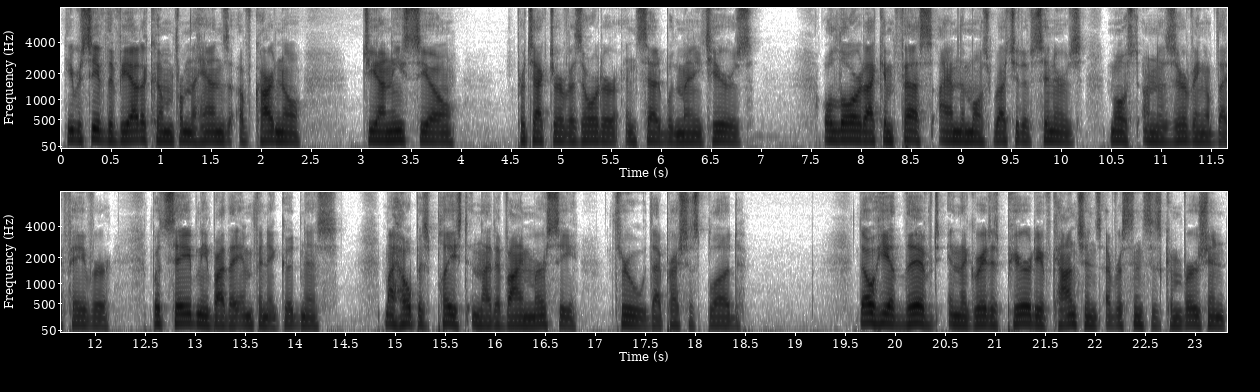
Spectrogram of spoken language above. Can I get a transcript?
He received the viaticum from the hands of Cardinal Ginnasio, protector of his order, and said with many tears, O Lord, I confess I am the most wretched of sinners, most undeserving of thy favor, but save me by thy infinite goodness. My hope is placed in thy divine mercy through thy precious blood. Though he had lived in the greatest purity of conscience ever since his conversion,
